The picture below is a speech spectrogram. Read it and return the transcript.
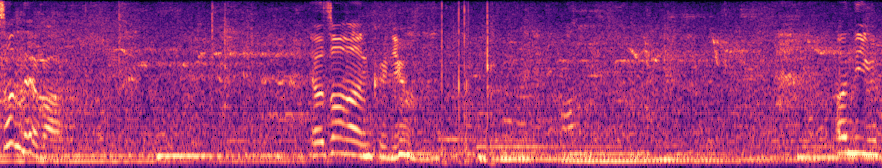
손 대봐. 여전한 그녀. 아니 이거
